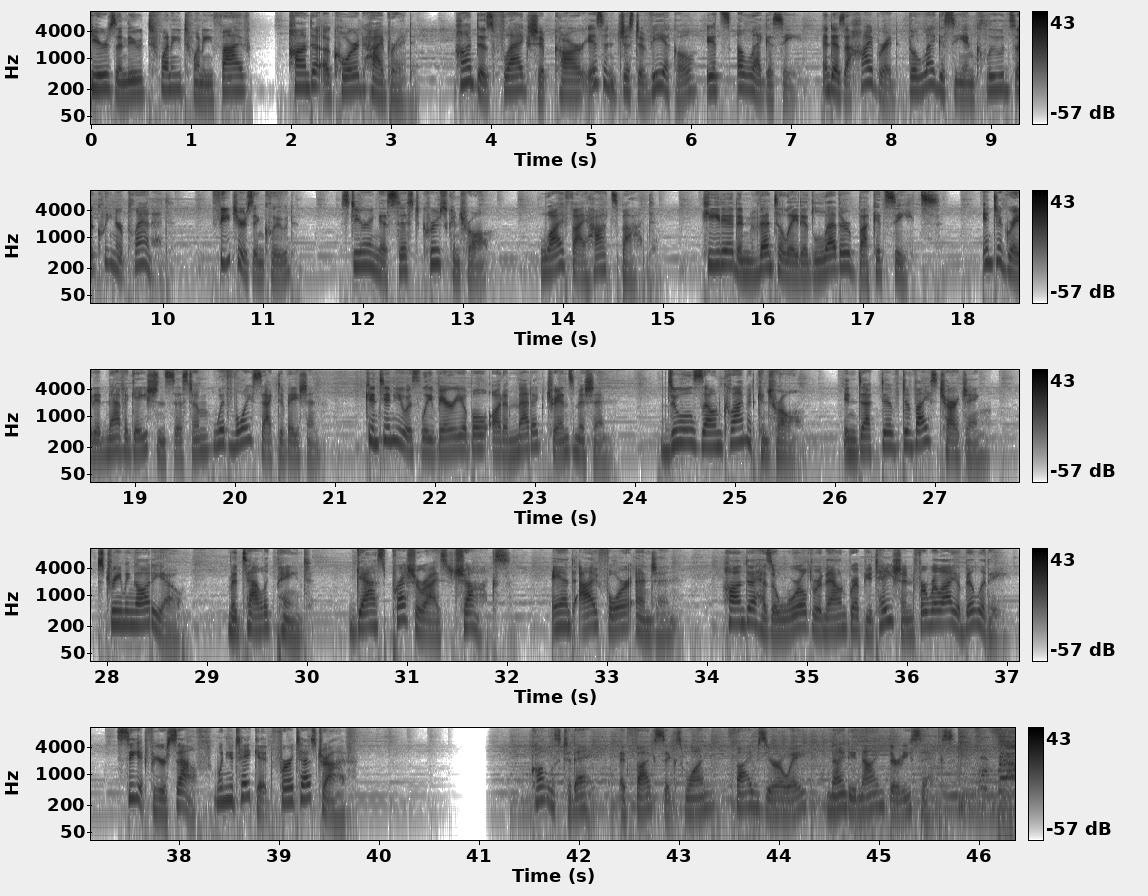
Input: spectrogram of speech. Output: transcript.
Here's a new 2025 Honda Accord Hybrid. Honda's flagship car isn't just a vehicle, it's a legacy. And as a hybrid, the legacy includes a cleaner planet. Features include steering assist cruise control, Wi Fi hotspot, heated and ventilated leather bucket seats, integrated navigation system with voice activation, continuously variable automatic transmission, dual zone climate control, inductive device charging, streaming audio, metallic paint, gas pressurized shocks, and i4 engine. Honda has a world renowned reputation for reliability. See it for yourself when you take it for a test drive. Call us today at 561 508 9936.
